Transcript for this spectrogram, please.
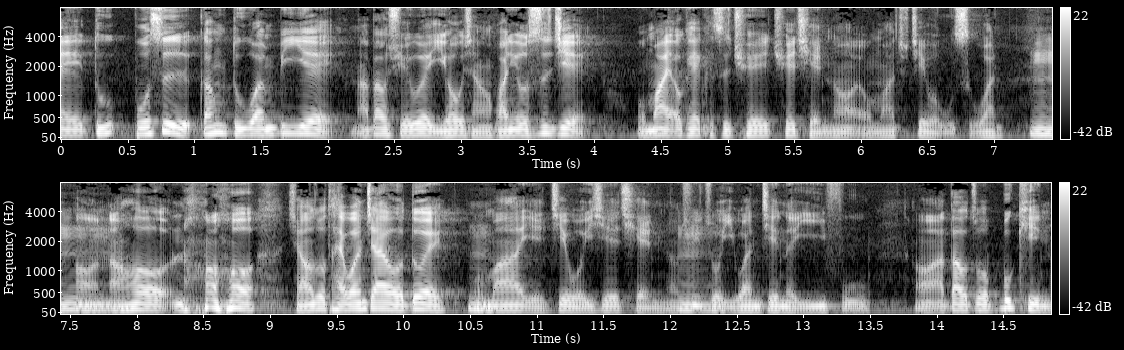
诶，读博士刚读完毕业，拿到学位以后想环游世界，我妈也 OK，可是缺缺钱哦，我妈就借我五十万。嗯哦，然后 然后想要做台湾加油队，我妈也借我一些钱，然后去做一万件的衣服。啊，到做 booking，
